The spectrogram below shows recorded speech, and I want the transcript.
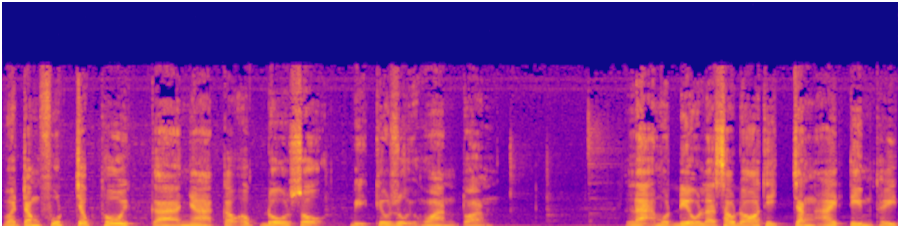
Và trong phút chốc thôi, cả nhà cao ốc đồ sộ bị thiêu rụi hoàn toàn. Lạ một điều là sau đó thì chẳng ai tìm thấy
